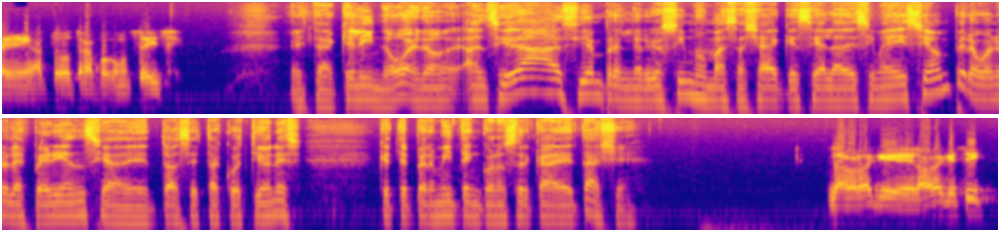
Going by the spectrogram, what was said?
eh, a todo trapo, como se dice. Está, qué lindo. Bueno, ansiedad, siempre el nerviosismo, más allá de que sea la décima edición, pero bueno, la experiencia de todas estas cuestiones que te permiten conocer cada detalle. La verdad que, la verdad que sí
